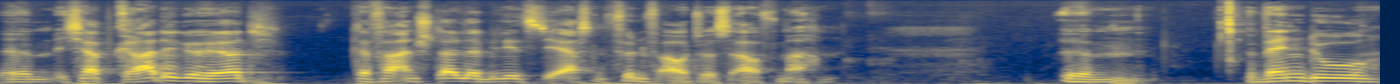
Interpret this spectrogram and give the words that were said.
Ähm, ich habe gerade gehört, der Veranstalter will jetzt die ersten fünf Autos aufmachen. Ähm, wenn du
